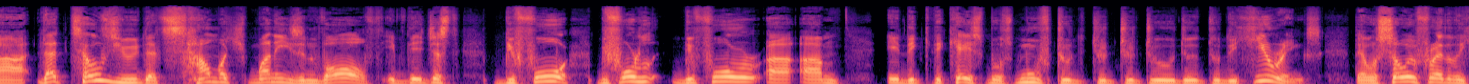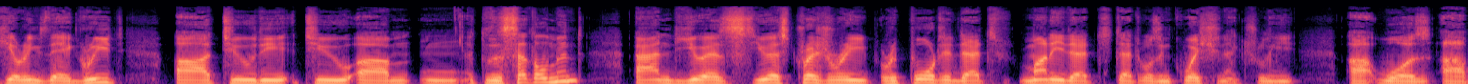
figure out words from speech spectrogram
Uh, that tells you that's how much money is involved. If they just before before before uh, um, the, the, case was moved to to, to to to the hearings, they were so afraid of the hearings they agreed uh, to the to um, mm, to the settlement. And U.S. U.S. Treasury reported that money that that was in question actually uh, was uh,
